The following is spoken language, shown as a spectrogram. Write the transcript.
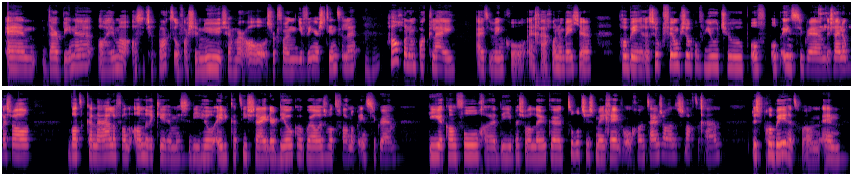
En daarbinnen al helemaal als het je pakt, of als je nu zeg maar al een soort van je vingers tintelen, mm -hmm. haal gewoon een pak klei uit de winkel en ga gewoon een beetje proberen. Zoek filmpjes op op YouTube of op Instagram. Er zijn ook best wel wat kanalen van andere keramisten die heel educatief zijn. Daar deel ik ook wel eens wat van op Instagram. Die je kan volgen, die je best wel leuke tooltjes meegeven om gewoon thuis al aan de slag te gaan. Dus probeer het gewoon. En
